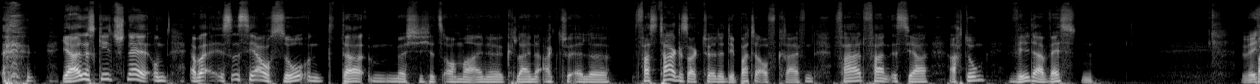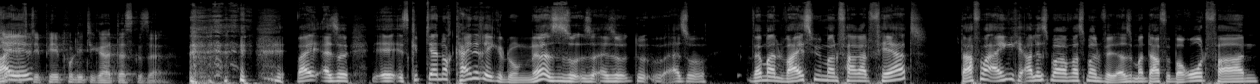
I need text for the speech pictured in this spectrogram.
ja, das geht schnell. Und, aber es ist ja auch so, und da möchte ich jetzt auch mal eine kleine aktuelle, fast tagesaktuelle Debatte aufgreifen. Fahrradfahren ist ja, Achtung, wilder Westen. Welcher FDP-Politiker hat das gesagt? weil, also, äh, es gibt ja noch keine Regelung, ne? Also, so, also, du, also, wenn man weiß, wie man Fahrrad fährt, darf man eigentlich alles machen, was man will. Also, man darf über Rot fahren,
